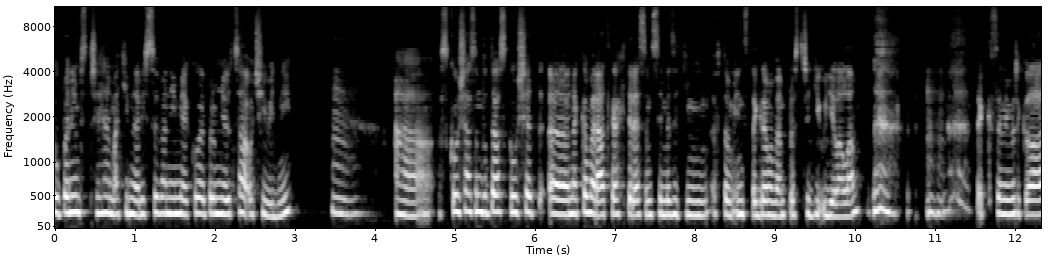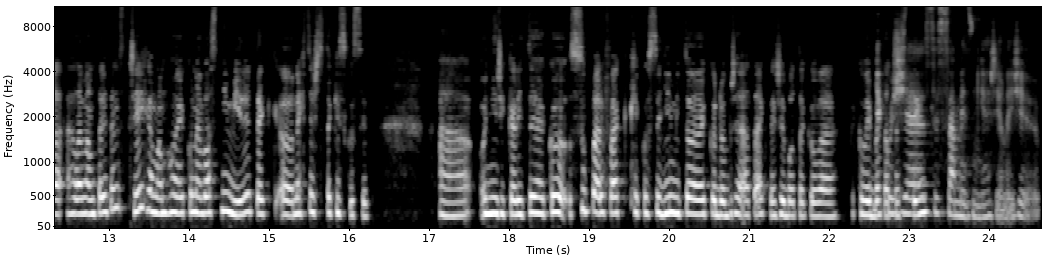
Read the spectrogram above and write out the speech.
koupeným střihem a tím narysovaným jako je pro mě docela očividný. Hmm. A zkoušela jsem to teda zkoušet uh, na kamarádkách, které jsem si mezi tím v tom instagramovém prostředí udělala. Mm-hmm. tak jsem jim řekla, hele, mám tady ten střih a mám ho jako na vlastní míry, tak uh, nechceš to taky zkusit. A oni říkali, to je jako super, fakt jako sedí mi to jako dobře a tak, takže byl takové, takový beta jako, testing. se sami změřili, že...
